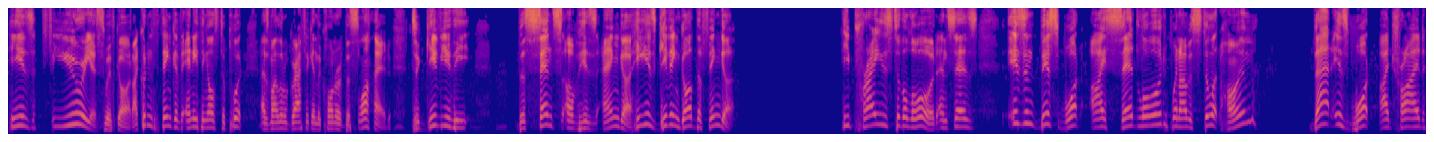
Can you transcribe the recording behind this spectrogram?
He is furious with God. I couldn't think of anything else to put as my little graphic in the corner of the slide to give you the the sense of his anger. He is giving God the finger. He prays to the Lord and says, Isn't this what I said, Lord, when I was still at home? That is what I tried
